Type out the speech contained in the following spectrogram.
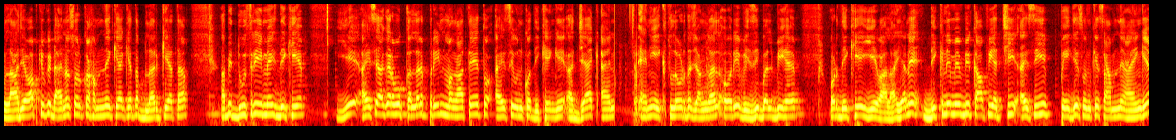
लाजवाब, क्योंकि डायनासोर को हमने क्या किया था? ब्लर किया था। अभी दूसरी इमेज देखिए। ये ऐसे अगर वो कलर प्रिंट मंगाते हैं तो ऐसे उनको दिखेंगे। Jack and Annie explore the jungle और ये विजिबल भी है। और देखिए ये वाला, यानी दिखने में भी काफ़ी अच्छी ऐसी पेजेस उनके सामने आएँगे।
